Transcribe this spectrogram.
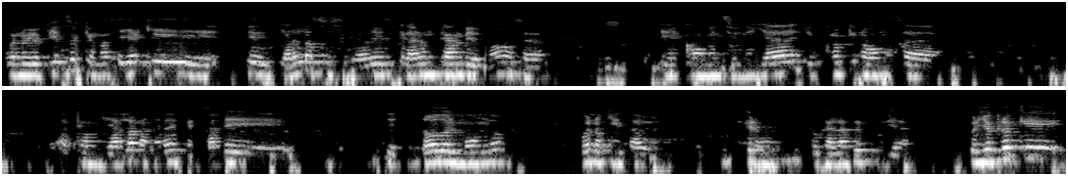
Bueno, yo pienso que más allá que dedicar a la sociedad es crear un cambio, ¿no? O sea, eh, como mencioné ya, yo creo que no vamos a, a cambiar la manera de pensar de, de todo el mundo. Bueno, quién sabe, ¿no? Pero ojalá se pudiera. Pero yo creo que,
